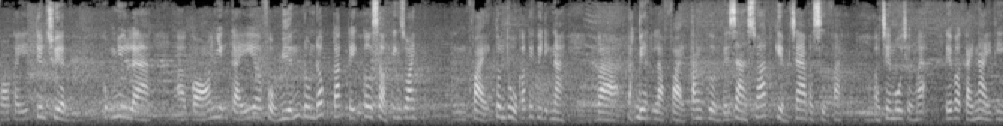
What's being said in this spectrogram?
có cái tuyên truyền cũng như là à, có những cái phổ biến, đôn đốc các cái cơ sở kinh doanh phải tuân thủ các cái quy định này và đặc biệt là phải tăng cường cái giả soát, kiểm tra và xử phạt ở trên môi trường mạng. Thế và cái này thì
